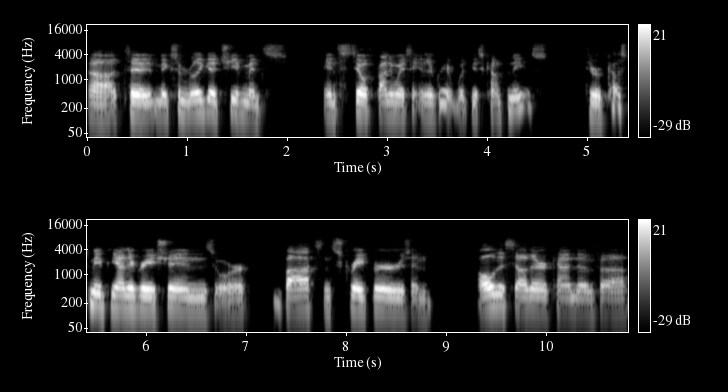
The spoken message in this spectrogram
uh, to make some really good achievements and still finding ways to integrate with these companies through custom API integrations or bots and scrapers and all this other kind of uh,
